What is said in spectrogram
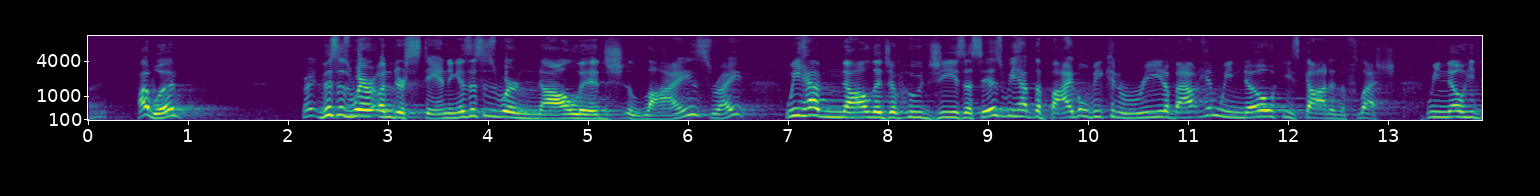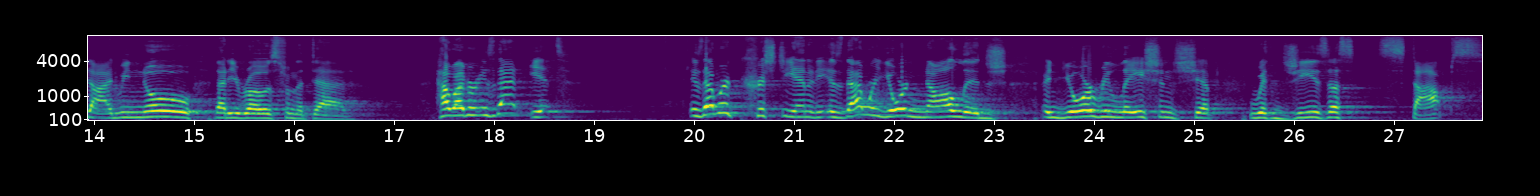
Right? I would. Right? This is where understanding is. This is where knowledge lies, right? We have knowledge of who Jesus is. We have the Bible. We can read about him. We know he's God in the flesh. We know he died. We know that he rose from the dead. However, is that it? Is that where Christianity, is that where your knowledge and your relationship with Jesus stops?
